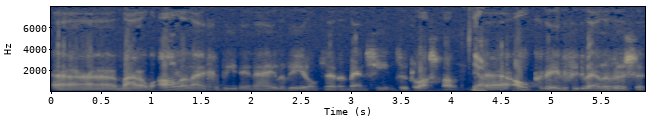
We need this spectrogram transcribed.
Uh, maar op allerlei gebieden in de hele wereld hebben mensen hier natuurlijk last van. Ja. Uh, ook de individuele Russen.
